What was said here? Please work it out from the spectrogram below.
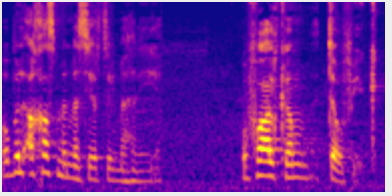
وبالأخص من مسيرتي المهنية. وفالكم التوفيق.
